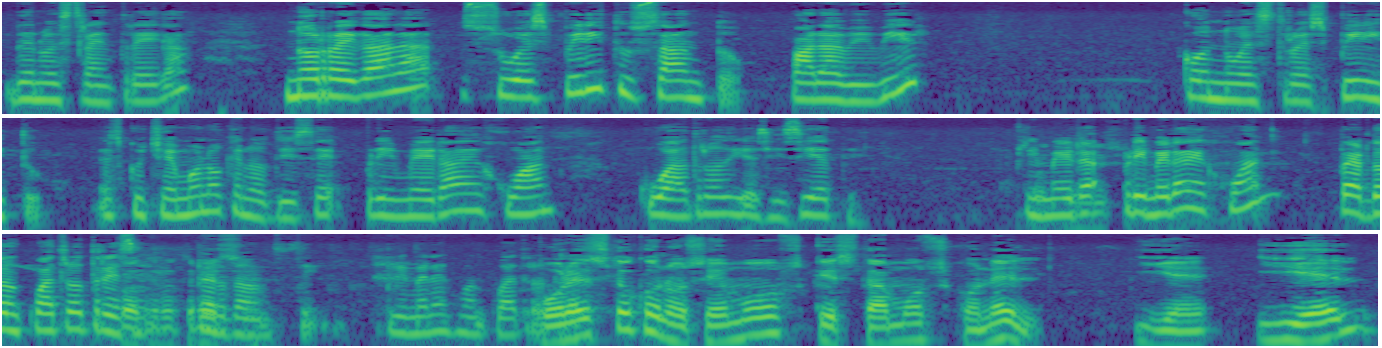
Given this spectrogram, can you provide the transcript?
de nuestra entrega, nos regala su Espíritu Santo para vivir con nuestro espíritu. Escuchemos lo que nos dice Primera de Juan 4.17. Primera, primera de Juan, perdón, 4.13. Perdón, sí. Primera de Juan 4.13. Por esto conocemos que estamos con Él y, y Él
